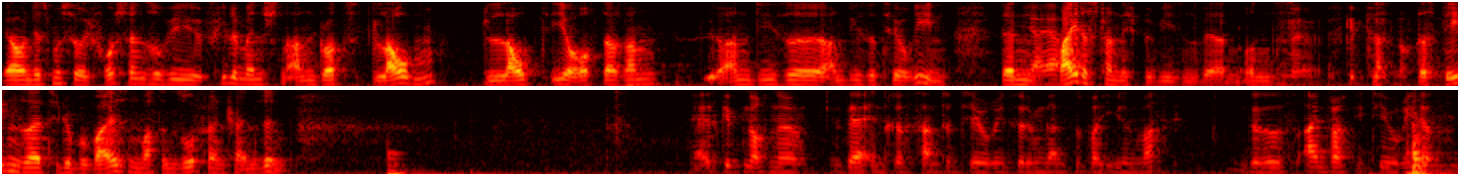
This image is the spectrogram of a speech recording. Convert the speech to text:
Ja, und jetzt müsst ihr euch vorstellen, so wie viele Menschen an Gott glauben, glaubt ihr auch daran, an diese, an diese Theorien. Denn Ja, ja. beides kann nicht bewiesen werden. Und Ne, es gibt das, halt noch das gegenseitige Beweisen macht insofern keinen Sinn. Ja, es gibt noch eine sehr interessante Theorie zu dem Ganzen von Elon Musk. Das ist einfach die Theorie, dass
